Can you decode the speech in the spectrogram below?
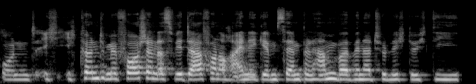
Und ich, ich könnte mir vorstellen, dass wir davon auch einige im Sample haben, weil wir natürlich durch die,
